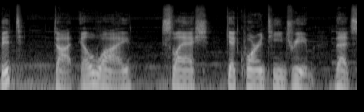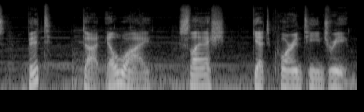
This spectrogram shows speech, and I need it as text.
bit.ly slash get quarantine dream. That's bit.ly slash get quarantine dream.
